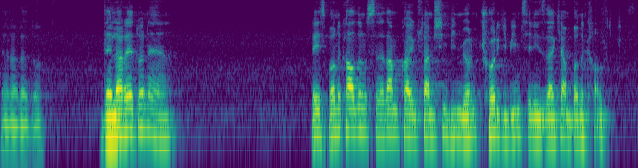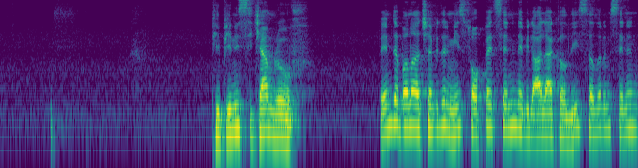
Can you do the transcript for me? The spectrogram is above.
Delaredo. Delaredo ne ya? Reis banı kaldırır mısın? Neden bu kadar yükselmişim bilmiyorum. Kör gibiyim seni izlerken banı kaldır. Pipini sikem Rauf. Benim de bana açabilir miyiz? Sohbet seninle bile alakalı değil. Sanırım senin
